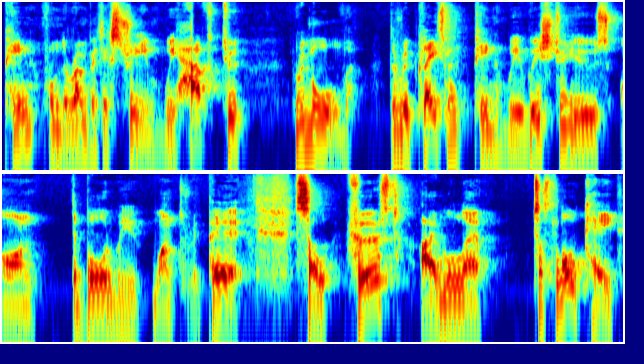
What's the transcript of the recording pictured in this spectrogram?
pin from the Rampage Extreme, we have to remove the replacement pin we wish to use on the board we want to repair. So first I will uh, just locate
